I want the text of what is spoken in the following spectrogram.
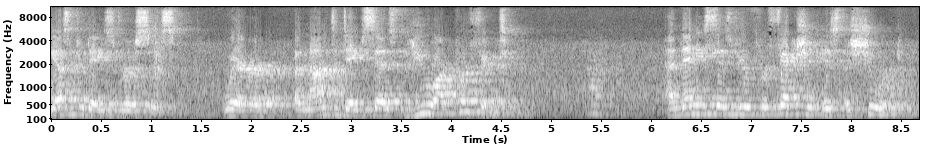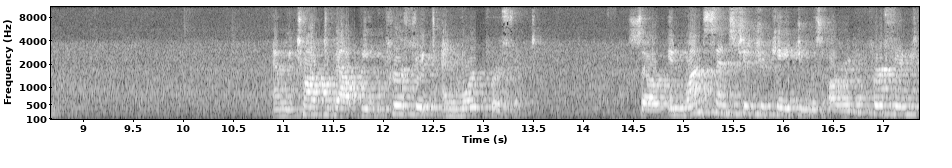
yesterday's verses, where Anantadev says, You are perfect. And then he says, Your perfection is assured. And we talked about being perfect and more perfect. So, in one sense, Chitraketu was already perfect.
